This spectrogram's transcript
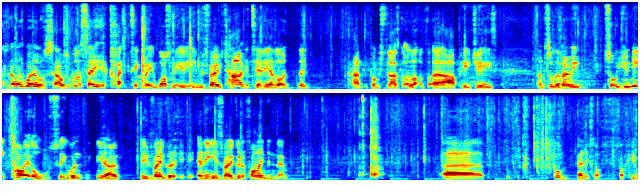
I don't know what the word was. I was going to say eclectic, but it wasn't. He, he was very targeted. He had a lot of... The, had, he probably still has got a lot of uh, RPGs and some of the very sort of unique titles that he wouldn't, you know, he's very good at, and he is very good at finding them. Uh, God, Ben, it's not fucking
